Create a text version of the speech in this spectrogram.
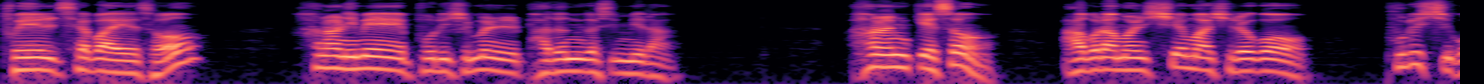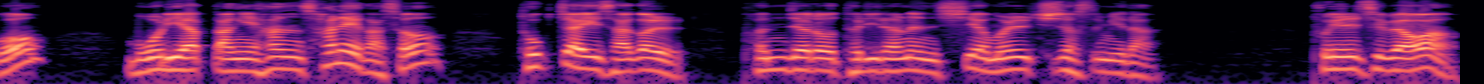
부엘세바에서 하나님의 부르심을 받은 것입니다. 하나님께서 아브라함을 시험하시려고 부르시고 모리아 땅의 한 산에 가서 독자 이삭을 번제로 드리라는 시험을 주셨습니다. 부엘세바와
